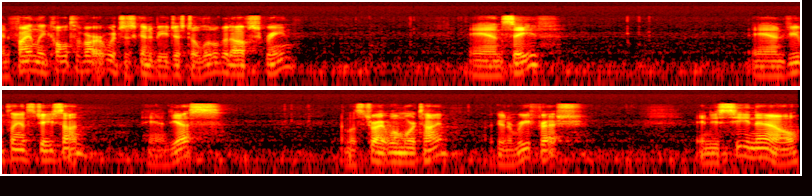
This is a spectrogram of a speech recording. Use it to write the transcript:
And finally cultivar, which is going to be just a little bit off screen. And save. And view plants JSON. And yes. And let's try it one more time. I'm going to refresh. And you see now,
